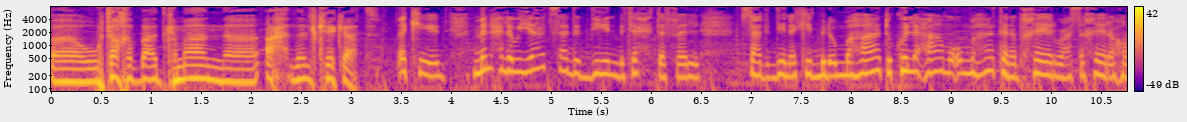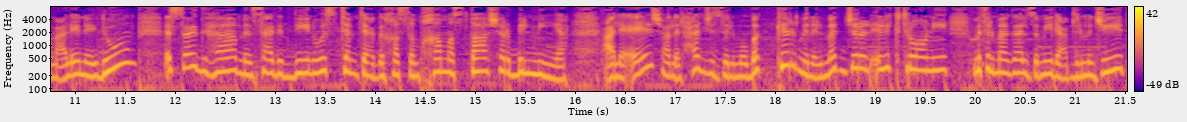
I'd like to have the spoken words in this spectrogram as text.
وتاخذ بعد كمان آه أحلى الكيكات. أكيد. من حلويات سعد الدين بتحتفل. سعد الدين أكيد بالأمهات وكل عام وأمهاتنا بخير وعسى خيرهم. علينا يدوم اسعدها من سعد الدين واستمتع بخصم 15% على إيش؟ على الحجز المبكر من المتجر الإلكتروني. مثل ما قال زميلي عبد المجيد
